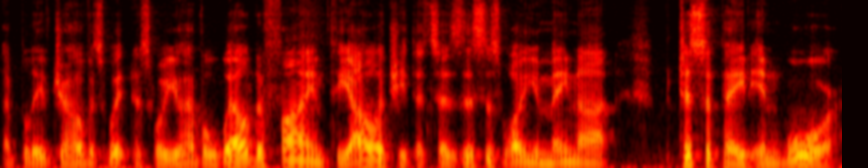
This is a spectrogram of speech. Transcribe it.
I believe Jehovah's Witness, where you have a well defined theology that says this is why you may not participate in war,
